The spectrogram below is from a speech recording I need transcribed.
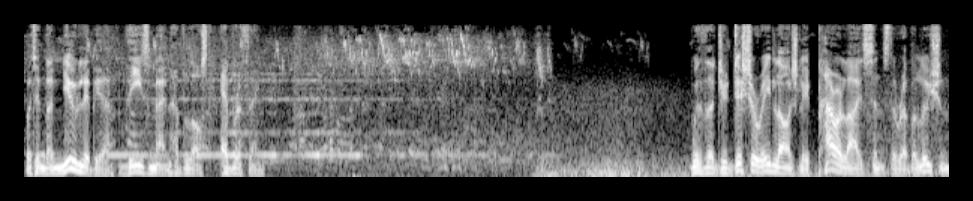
but in the new Libya, these men have lost everything. With the judiciary largely paralyzed since the revolution,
